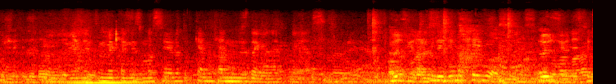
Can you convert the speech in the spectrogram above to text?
Bu şekilde daha güzel. Mekanizması yaratıp kendi kendimizi de yönetmeyi aslında. Öz yönetim dediğimiz şey bu aslında. Öz yönetim.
